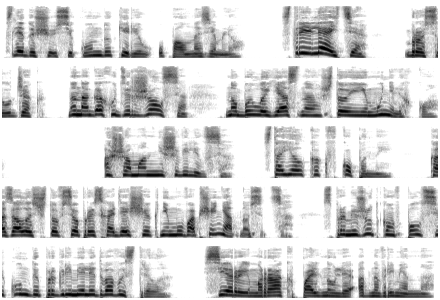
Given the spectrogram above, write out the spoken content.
В следующую секунду Кирилл упал на землю. «Стреляйте!» — бросил Джек. На ногах удержался, но было ясно, что и ему нелегко. А шаман не шевелился. Стоял как вкопанный. Казалось, что все происходящее к нему вообще не относится. С промежутком в полсекунды прогремели два выстрела. Серый мрак пальнули одновременно.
